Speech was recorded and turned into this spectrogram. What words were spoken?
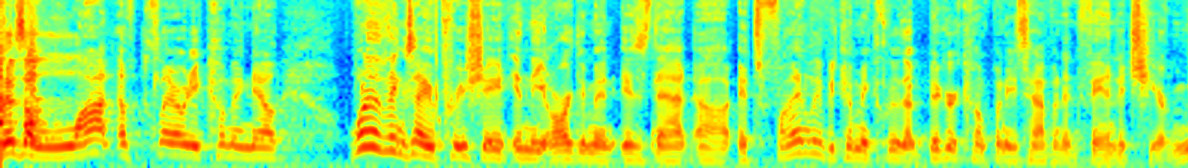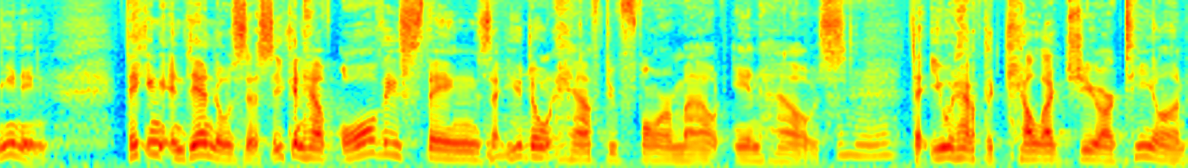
there's a lot of clarity coming now. One of the things I appreciate in the argument is that uh, it's finally becoming clear that bigger companies have an advantage here, meaning they can, and Dan knows this, you can have all these things mm-hmm. that you don't have to farm out in house, mm-hmm. that you would have to collect GRT on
